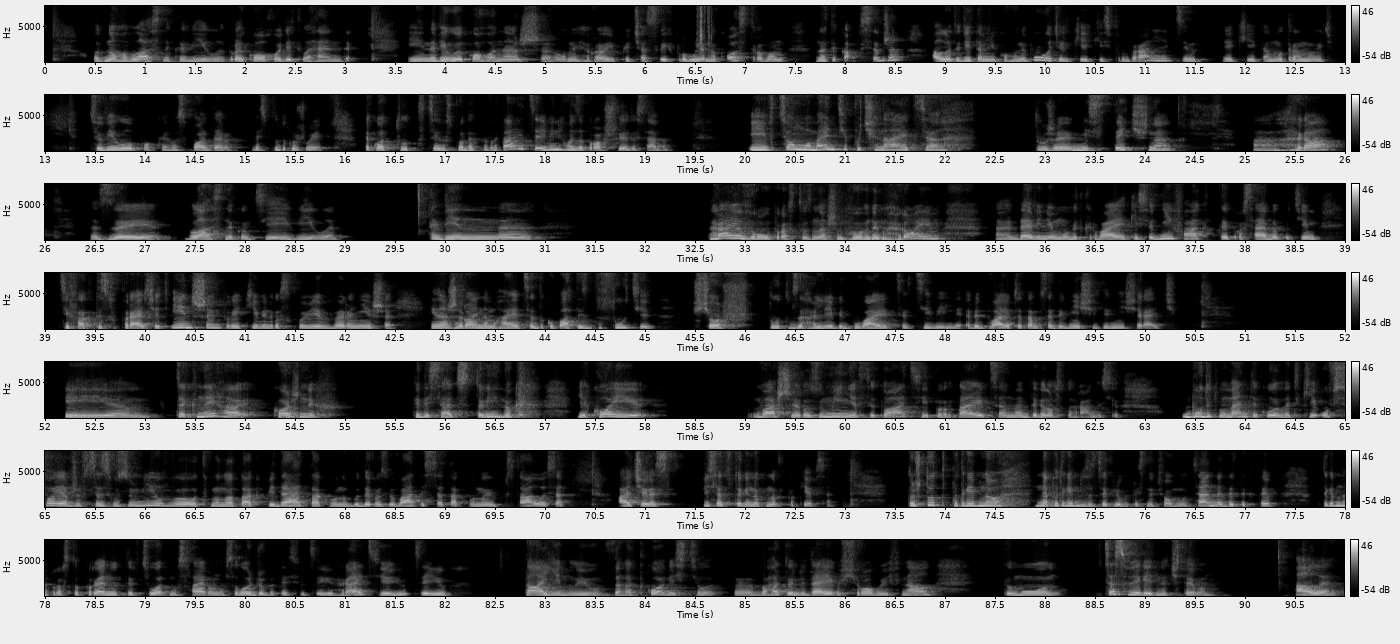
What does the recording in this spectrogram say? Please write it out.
одного власника віли, про якого ходять легенди і на вілу якого наш головний герой під час своїх прогулянок островом натикався вже, але тоді там нікого не було, тільки якісь прибиральниці, які там утримують цю вілу, поки господар десь подорожує. Так от тут цей господар повертається і він його запрошує до себе. І в цьому моменті починається дуже містична а, гра з власником цієї віли. Він е, грає в гру просто з нашим головним героєм, е, де він йому відкриває якісь одні факти про себе, потім ці факти суперечать іншим, про які він розповів раніше. І наш герой намагається докопатись до суті, що ж тут взагалі відбувається в цій віллі. А відбуваються там все дивніші дивніші речі. І ем, це книга кожних 50 сторінок, якої ваше розуміння ситуації повертається на 90 градусів. Будуть моменти, коли ви такі, о, все, я вже все зрозумів, от воно так піде, так воно буде розвиватися, так воно і сталося. А через 50 сторінок навпаки все. Тож тут потрібно не потрібно зациклюватись на цьому, це не детектив. Потрібно просто поринути в цю атмосферу, насолоджуватися цією Грецією, цією таїною загадковістю. Е, багато людей розчаровує фінал. Тому це своєрідне чтиво. Але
